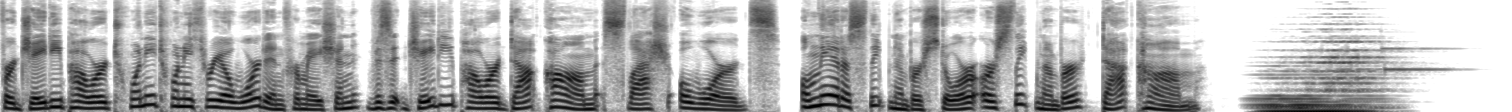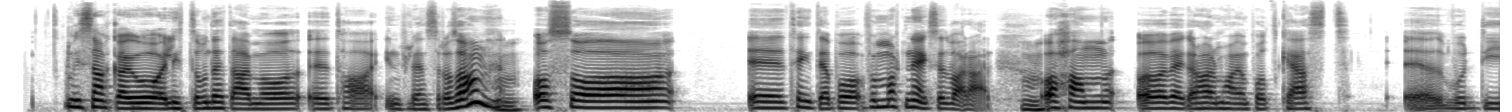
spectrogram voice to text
For JD Power 2023 award information, visit jdpower.com/awards. Only at a Sleep Number store or sleepnumber.com. Vi snakka jo litt om dette her med å eh, ta influensere og sånn. Mm. Og så eh, tenkte jeg på For Morten Hegseth var her. Mm. Og han og Vegard Harm har jo en podkast eh, hvor de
